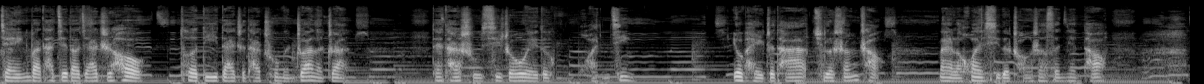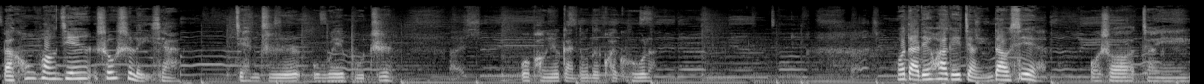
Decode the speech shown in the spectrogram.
蒋英把他接到家之后，特地带着他出门转了转，带他熟悉周围的环境，又陪着他去了商场。”买了换洗的床上三件套，把空房间收拾了一下，简直无微不至。我朋友感动得快哭了。我打电话给蒋莹道谢，我说：“蒋莹，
